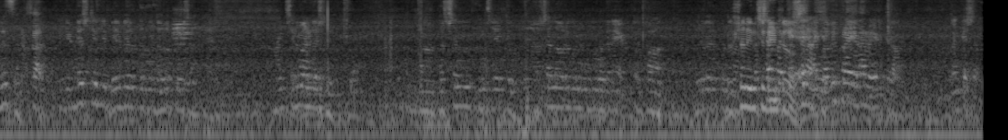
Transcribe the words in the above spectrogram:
ಇರಿ ಸರ್ ಸರ್ ಈಗ ಇಂಡಸ್ಟ್ರಿಯಲ್ಲಿ ಬೇರೆ ಬೇರೆ ಥರದ ಡೆವಲಪ್ಮೆಂಟ್ಸ್ ಆಗ್ತಾ ಇದೆ cinema industry Darshan incident Darshan ಅವರಿಗೂ ನಿಮಗೂ ಸ್ವಲ್ಪ ಬೇರೆ ಬೇರೆ ದರ್ಶನ್ ಇನ್ಸಿಡೆಂಟ್. ಅಭಿಪ್ರಾಯ ಏನಾದ್ರು ಹೇಳ್ತೀರಾ? ಲಂಕೇಶ್ ಸರ್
